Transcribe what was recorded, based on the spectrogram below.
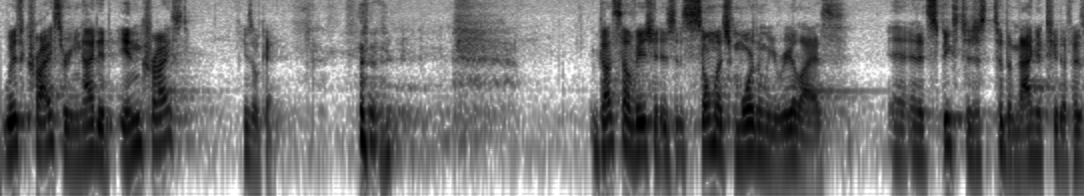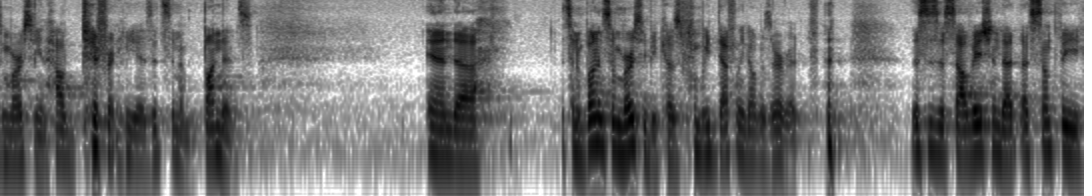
with Christ or united in Christ. He's okay. God's salvation is just so much more than we realize and it speaks to just to the magnitude of his mercy and how different he is it's an abundance and uh, it's an abundance of mercy because we definitely don't deserve it this is a salvation that, that's simply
